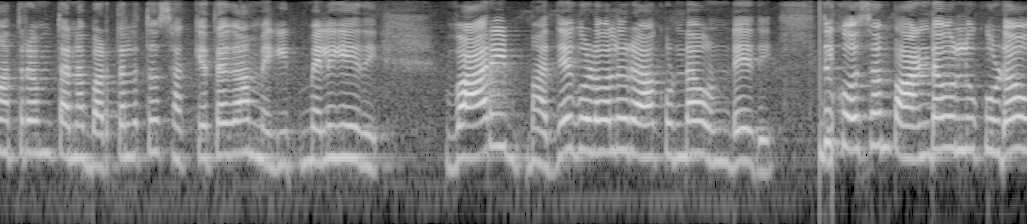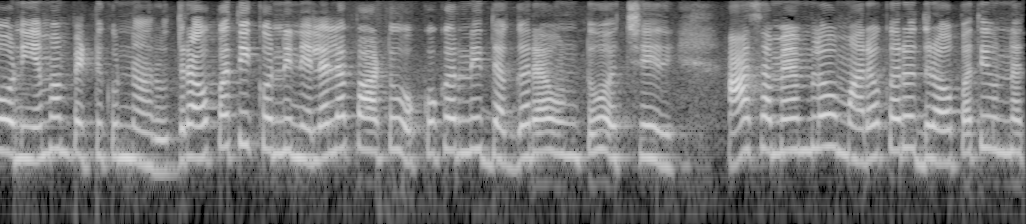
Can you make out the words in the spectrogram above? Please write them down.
మాత్రం తన భర్తలతో సఖ్యతగా మెగి మెలిగేది. వారి మధ్య గొడవలు రాకుండా ఉండేది. ఇందుకోసం పాండవులు కూడా ఓ నియమం పెట్టుకున్నారు. ద్రౌపది కొన్ని నెలల పాటు ఒక్కొక్కరిని దగ్గర ఉంటూ వచ్చేది. ఆ సమయంలో మరొకరు ద్రౌపది ఉన్న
